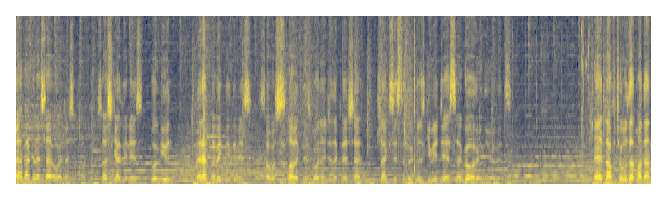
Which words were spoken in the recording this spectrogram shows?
Merhaba arkadaşlar, Oyunlar Şafaklarınıza hoş geldiniz. Bugün merakla beklediğiniz, sabırsızlıkla beklediğiniz bir oyun oynayacağız arkadaşlar. Şu anki sesini duyduğunuz gibi CSGO oynuyoruz. Evet lafı çok uzatmadan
